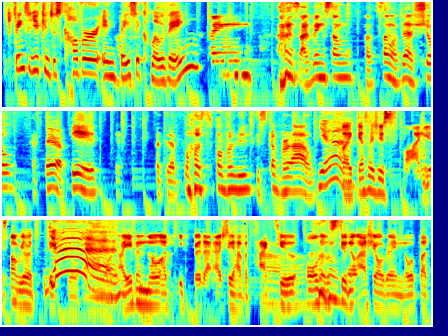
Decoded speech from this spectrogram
things that you can just cover in basic clothing. I think, I think some some of that show have there a bit, but the boss probably discover out. Yeah. But I guess actually it's fine. It's not really a big deal Yeah. anymore. I even know a teacher that actually have a tattoo. Ah. All the students actually already know, but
